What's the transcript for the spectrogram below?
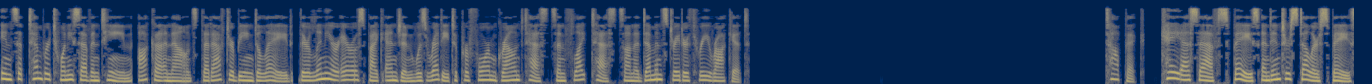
In September 2017, ARCA announced that after being delayed, their linear aerospike engine was ready to perform ground tests and flight tests on a Demonstrator 3 rocket. KSF Space and Interstellar Space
